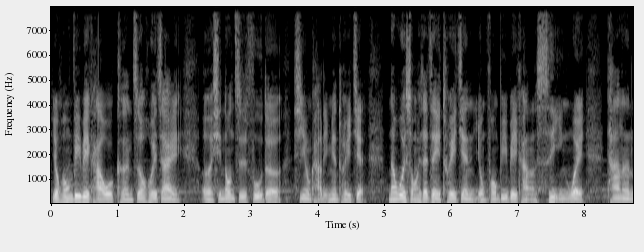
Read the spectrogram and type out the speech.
永丰必备卡我可能之后会在呃行动支付的信用卡里面推荐。那为什么会在这里推荐永丰必备卡呢？是因为它呢，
